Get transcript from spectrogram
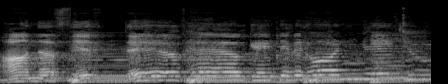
On the fifth day of Hellgate, David Horton gave to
